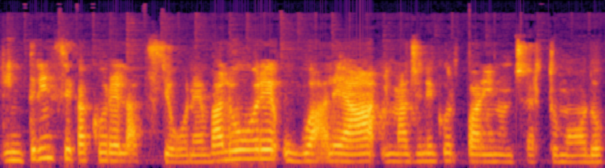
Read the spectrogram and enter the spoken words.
intrinseca correlazione, valore uguale a immagine corporea in un certo modo.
